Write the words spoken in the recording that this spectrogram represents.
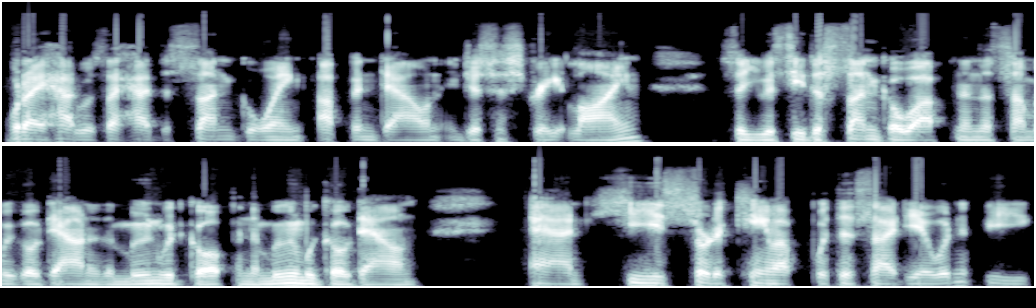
what I had was I had the sun going up and down in just a straight line. So you would see the sun go up, and then the sun would go down, and the moon would go up, and the moon would go down. And he sort of came up with this idea. Wouldn't it be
